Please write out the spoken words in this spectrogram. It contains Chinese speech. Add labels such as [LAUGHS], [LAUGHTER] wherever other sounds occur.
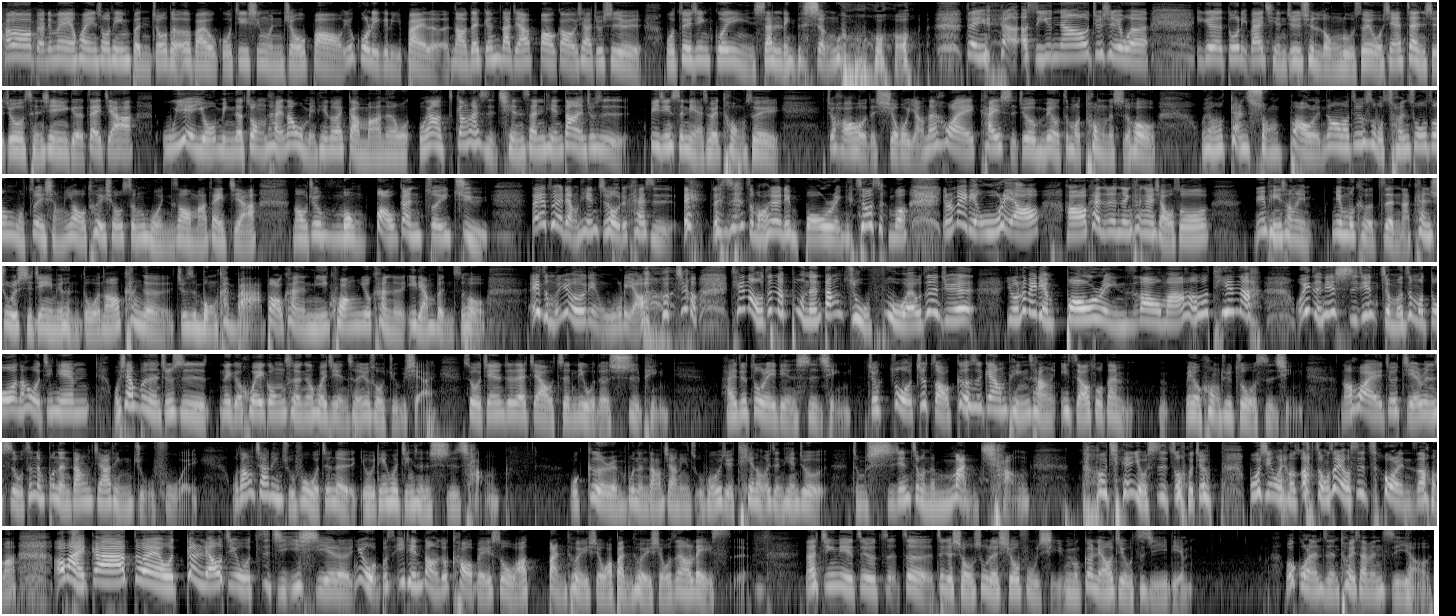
Hello，表弟妹，欢迎收听本周的二百五国际新闻周报。又过了一个礼拜了，那我再跟大家报告一下，就是我最近归隐山林的生活。[LAUGHS] 对，因为 as you know，就是我一个多礼拜前就是去融入，所以我现在暂时就呈现一个在家无业游民的状态。那我每天都在干嘛呢？我我想刚开始前三天，当然就是毕竟身体还是会痛，所以就好好的休养。但后来开始就没有这么痛的时候。我想说干爽爆了，你知道吗？这就是我传说中我最想要退休生活，你知道吗？在家，然后我就猛爆干追剧，大概追了两天之后，我就开始，哎，人生怎么好像有点 boring？[LAUGHS] 说什么有那么一点无聊？好，开始认真看看小说，因为平常也面目可憎啊，看书的时间也没有很多，然后看个就是猛看吧，不好看的泥筐又看了一两本之后。哎，怎么又有点无聊？[LAUGHS] 就天哪，我真的不能当主妇哎！我真的觉得有那么一点 boring，你知道吗？我说天哪，我一整天时间怎么这么多？然后我今天，我现在不能就是那个挥公车跟挥计程车，右手举不起来，所以我今天就在家我整理我的视频，还就做了一点事情，就做就找各式各样平常一直要做但没有空去做的事情。然后后来就结论是我真的不能当家庭主妇哎！我当家庭主妇，我真的有一天会精神失常。我个人不能当家庭主妇，我会觉得天哪，我一整天就怎么时间这么的漫长。[LAUGHS] 然后今天有事做，就播新闻，想说啊，总算有事做了，你知道吗？Oh my god！对我更了解我自己一些了，因为我不是一天到晚都靠背说我要办退休，我要办退休，我真的要累死了。那经历了这这这这个手术的修复期，我更了解我自己一点。我果然只能退三分之一好了。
